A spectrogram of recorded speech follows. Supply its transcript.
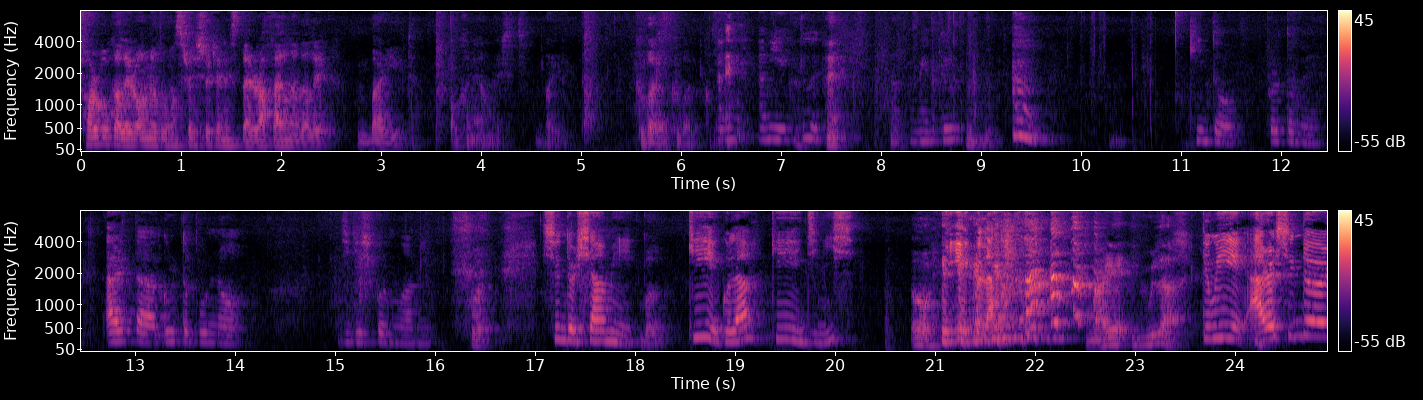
সর্বকালের অন্যতম শ্রেষ্ঠ টেনিস প্লেয়ার রাফায়েল নাদালের বাড়ি এটা। ওখানে আমরা এসেছি বাড়ি দেখতে। খুব ভালো খুব ভালো আমি একটু একটু আমি একটু কিন্তু প্রথমে আরেকটা গুরুত্বপূর্ণ জিজ্ঞেস করব আমি। সুন্দর স্বামী। কি এগুলা? কি জিনিস? কি এগুলা? মারিয়া ইগুলা তুমি আরও সুন্দর।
